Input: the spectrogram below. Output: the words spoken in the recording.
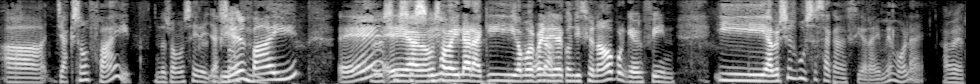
a Jackson 5. Nos vamos a ir a Jackson Bien. 5. ¿eh? Sí, Eh, sí, vamos sí. a bailar aquí, vamos a poner acondicionado porque, en fin. Y a ver si os gusta esa canción, a mí me mola. ¿eh? A ver.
